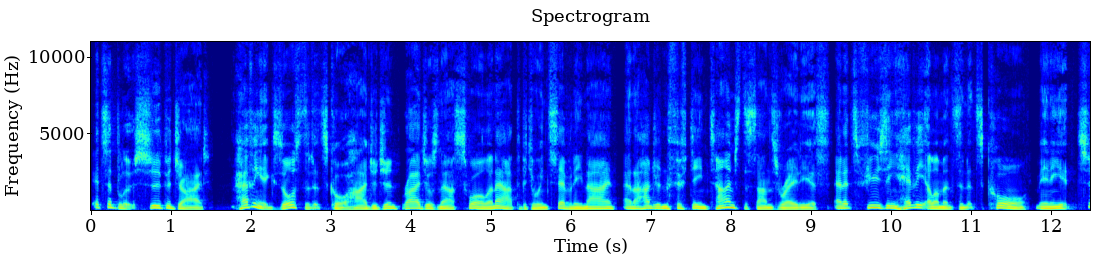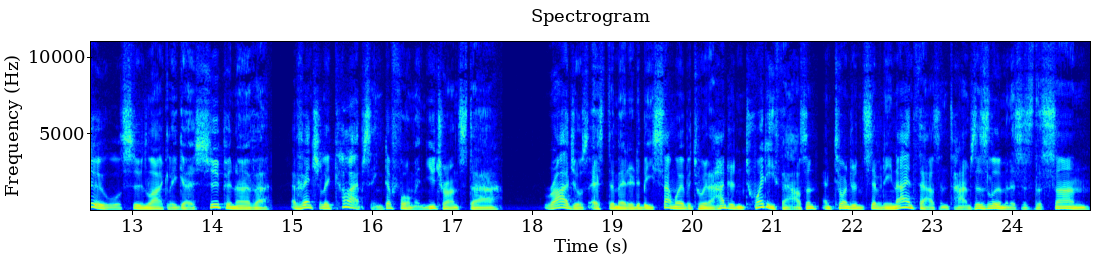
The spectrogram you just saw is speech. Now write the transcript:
It's a blue supergiant. Having exhausted its core hydrogen, Rigel's now swollen out to between 79 and 115 times the Sun's radius, and it's fusing heavy elements in its core, meaning it too will soon likely go supernova, eventually collapsing to form a neutron star. Rigel's estimated to be somewhere between 120,000 and 279,000 times as luminous as the Sun.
